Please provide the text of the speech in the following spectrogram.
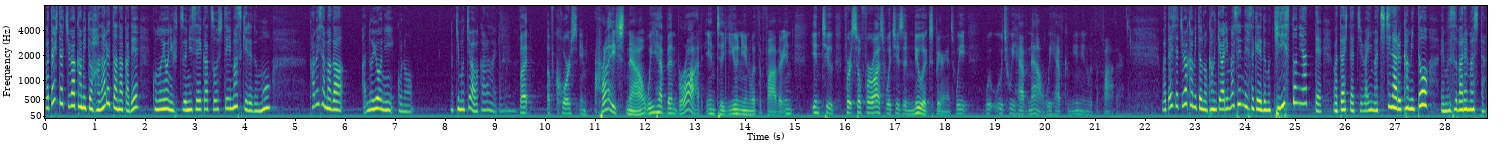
私たちは神と離れた中でこのように普通に生活をしていますけれども神様があのようにこの気持ちはわからないと思います。But of course, in Christ now, we have been brought into union with the Father. In, into for so for us, which is a new experience, we which we have now, we have communion with the Father. 私たちは神との関係はありませんでしたけれどもキリストにあって私たちは今父なる神とえ結ばれました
